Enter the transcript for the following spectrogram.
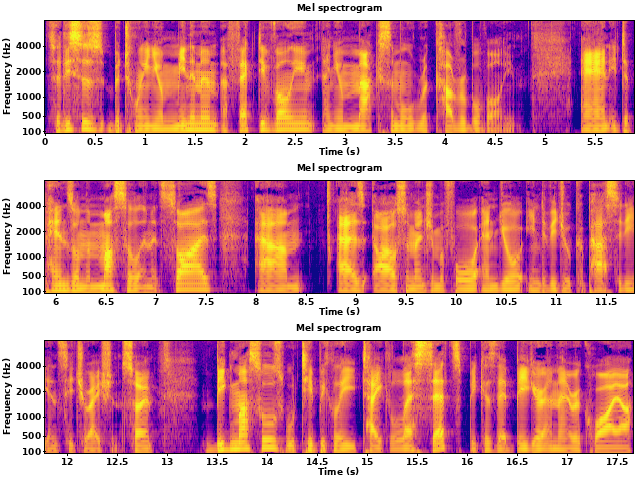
So, this is between your minimum effective volume and your maximal recoverable volume. And it depends on the muscle and its size, um, as I also mentioned before, and your individual capacity and situation. So, Big muscles will typically take less sets because they're bigger and they require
